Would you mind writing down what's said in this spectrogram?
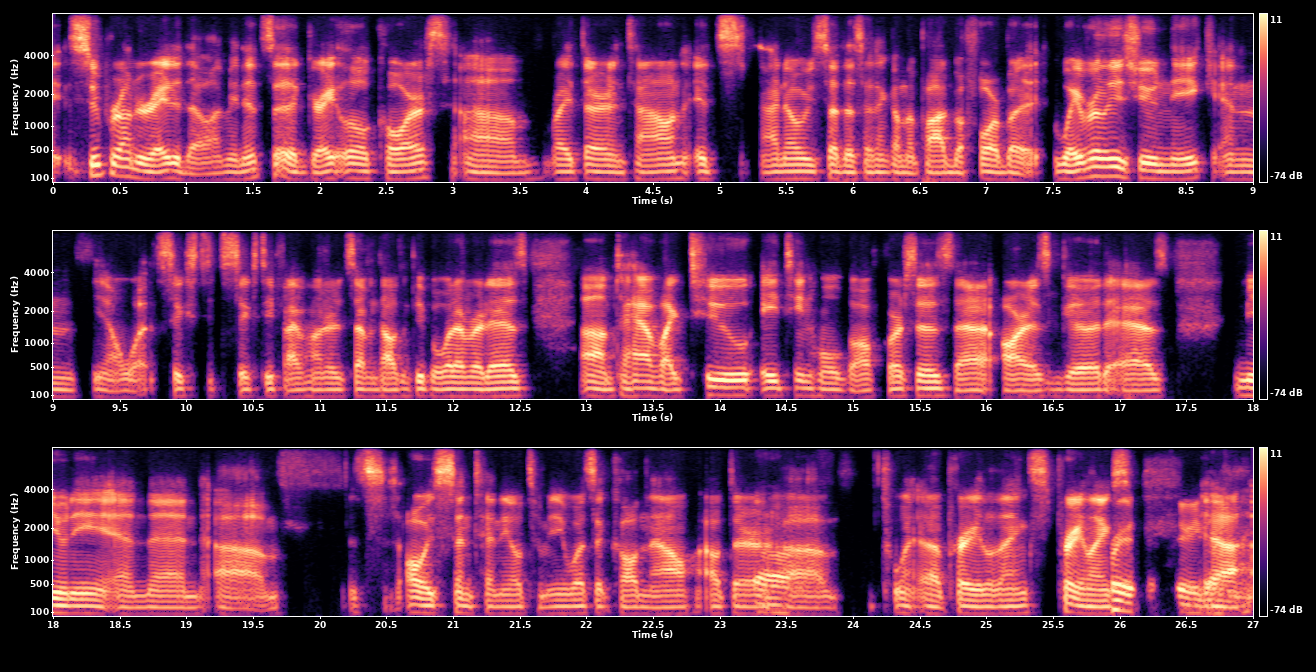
it's super underrated though. I mean, it's a great little course um, right there in town. It's I know we said this I think on the pod before, but Waverly is unique and you know what 60 6500 7000 people whatever it is um, to have like two 18 hole golf courses that are as good as Muni and then um, it's always Centennial to me. What's it called now out there? Uh, um, tw- uh, Prairie Links, Prairie Links. Prairie, yeah.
